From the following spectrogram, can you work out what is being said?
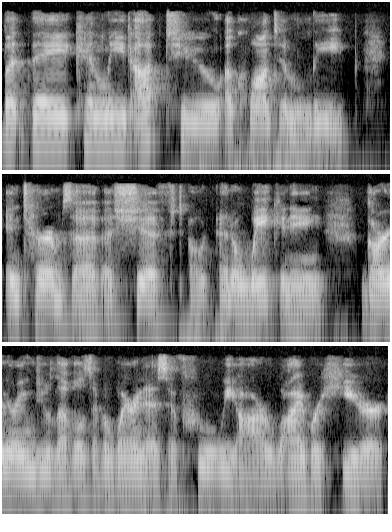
but they can lead up to a quantum leap in terms of a shift, an awakening, garnering new levels of awareness of who we are, why we're here,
